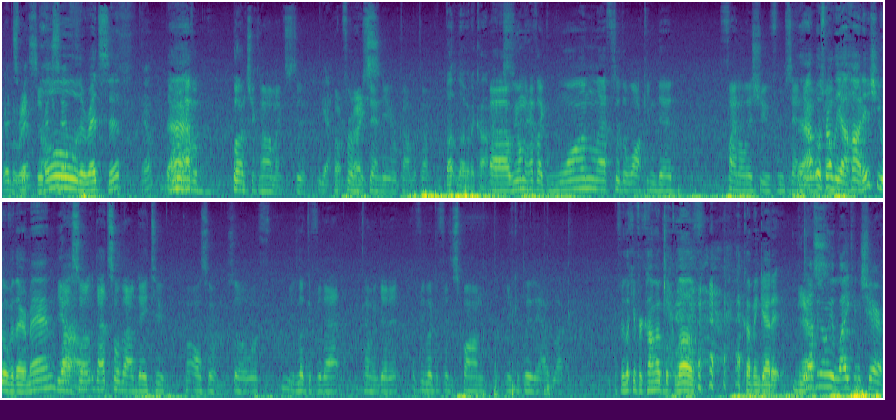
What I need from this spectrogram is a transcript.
Red The Sith. Red Sith. oh, the Red Sith. Yep. And we have a bunch of comics too Yeah. Oh, from nice. San Diego Comic Con. buttload of comics. Uh, we only have like one left of the Walking Dead final issue from San Diego. that was probably a Comic-Con. hot issue over there, man. Yeah, Wow. so that sold out day two also. So if you're looking for that, come and get it. If you're looking for the Spawn, you're completely out of luck. if you're looking for comic book love, come and get it. Yes. Definitely like and share.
